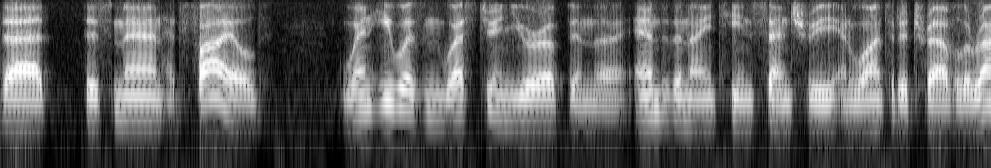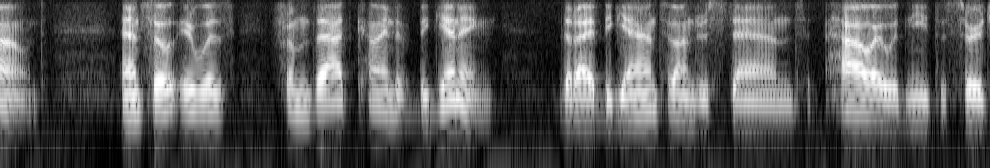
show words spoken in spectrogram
that this man had filed when he was in Western Europe in the end of the 19th century and wanted to travel around. And so it was from that kind of beginning that I began to understand how I would need to search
